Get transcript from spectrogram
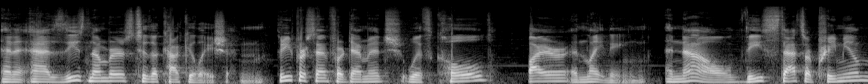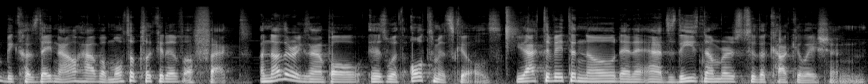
and it adds these numbers to the calculation. 3% for damage with cold, fire, and lightning. And now these stats are premium because they now have a multiplicative effect. Another example is with ultimate skills. You activate the node and it adds these numbers to the calculation,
